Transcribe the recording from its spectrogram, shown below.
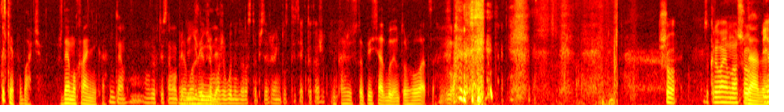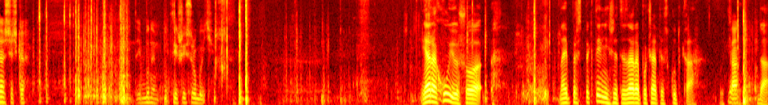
Таке побачимо. Ждемо охранника. Йдемо. Може хтось нам під'їде, вже може будемо зараз 150 гривень платити, як то кажуть. Ну, Кажуть, 150 будемо торгуватися. Що? Закриваємо нашого Да, да. ящичка. Й будемо йти щось робити. Я рахую, що найперспективніше це зараз почати з кутка. Да? Да.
